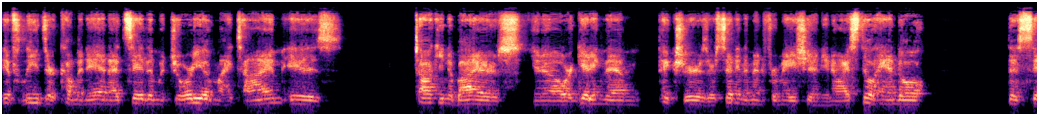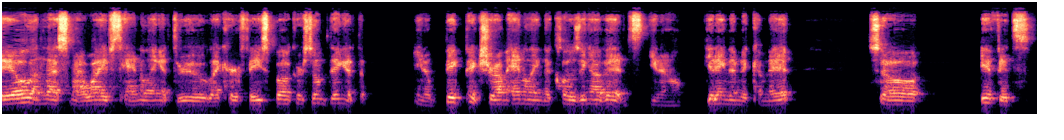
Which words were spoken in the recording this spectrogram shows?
if leads are coming in. I'd say the majority of my time is talking to buyers, you know, or getting them pictures or sending them information. You know, I still handle the sale unless my wife's handling it through like her Facebook or something. At the you know big picture, I'm handling the closing of it. You know, getting them to commit. So if it's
